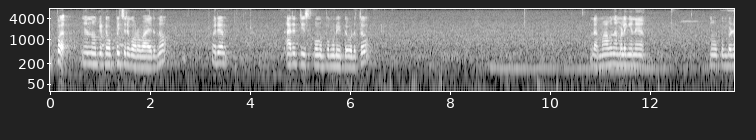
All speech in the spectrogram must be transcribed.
ഉപ്പ് ഞാൻ നോക്കിയിട്ട് ഉപ്പ് ഇച്ചിരി കുറവായിരുന്നു. ഒരു അര ടീസ്പൂൺ ഉപ്പും കൂടി ഇട്ട് കൊടുത്തു. മാവ് നമ്മളിങ്ങനെ നോക്കുമ്പോൾ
